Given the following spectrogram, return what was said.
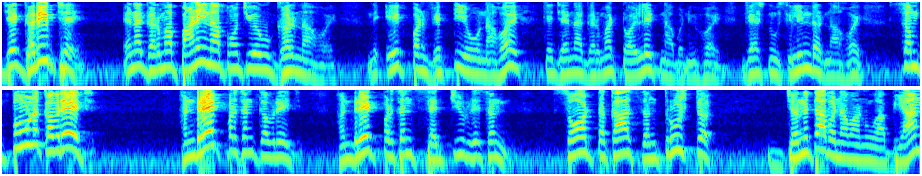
જે ગરીબ છે, એના ઘરમાં પાણી ના પહોંચ્યું એવું ઘર ના હોય ને એક પણ વ્યક્તિ એવો ના હોય કે જેના ઘરમાં ટોયલેટ ના બન્યું હોય, ગેસનું સિલિન્ડર ના હોય. સંપૂર્ણ coverage, hundred percent coverage hundred percent saturation, સો ટકા સંતુષ્ટ જનતા બનાવવાનું અભિયાન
